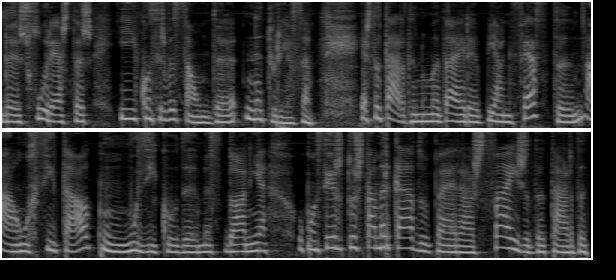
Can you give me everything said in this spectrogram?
das Florestas e Conservação da Natureza. Esta tarde, no Madeira Piano Fest há um recital com um músico da Macedónia. O concerto está marcado para as seis da tarde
